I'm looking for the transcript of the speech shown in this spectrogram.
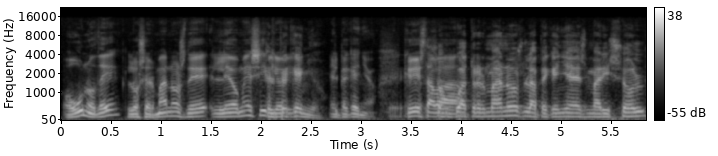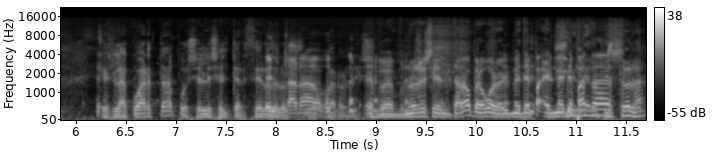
o uno de los hermanos de Leo Messi. El que hoy- pequeño. el pequeño. Que hoy estaba... Son cuatro hermanos, la pequeña es Marisol, que es la cuarta, pues él es el tercero El de los tarao. eh, varones. Eh, pues, No sé si el tarao, pero bueno, el, metepa- el el metepatas. pistola.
